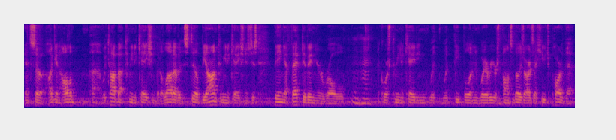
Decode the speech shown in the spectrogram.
And so again, all the uh, we talk about communication, but a lot of it is still beyond communication. It's just being effective in your role. Mm-hmm. Of course, communicating with, with people and whatever your responsibilities are is a huge part of that.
